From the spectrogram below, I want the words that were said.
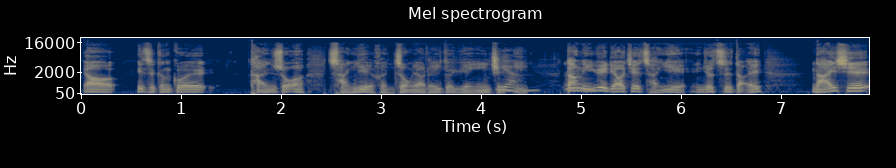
要一直跟各位。谈说产业很重要的一个原因之一。当你越了解产业，你就知道，哎，哪一些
